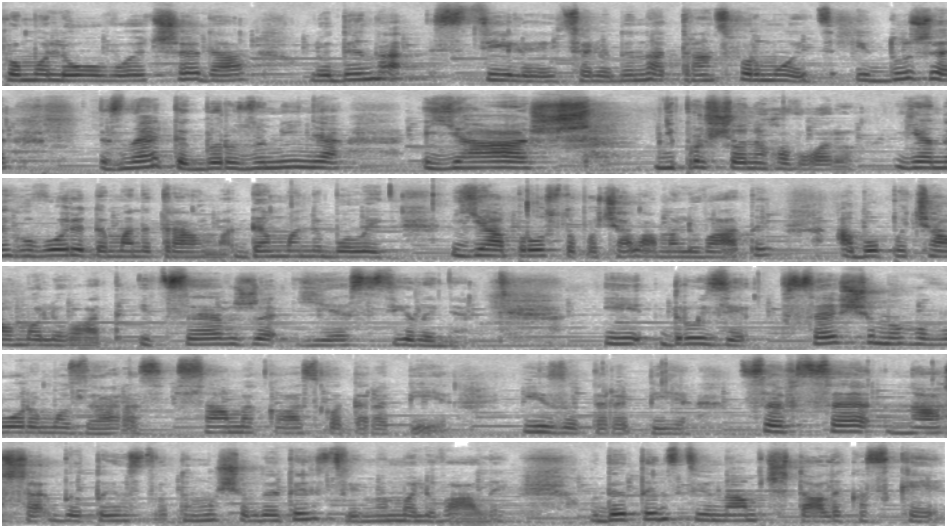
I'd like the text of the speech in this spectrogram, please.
промальовуючи, да, людина зцілюється, людина трансформується. І дуже, знаєте, якби розуміння, я ж ні про що не говорю. Я не говорю, де в мене травма, де в мене болить. Я просто почала малювати або почав малювати, і це вже є зцілення. І друзі, все, що ми говоримо зараз, саме каскотерапія, ізотерапія, це все наше дитинство, тому що в дитинстві ми малювали, в дитинстві нам читали казки.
